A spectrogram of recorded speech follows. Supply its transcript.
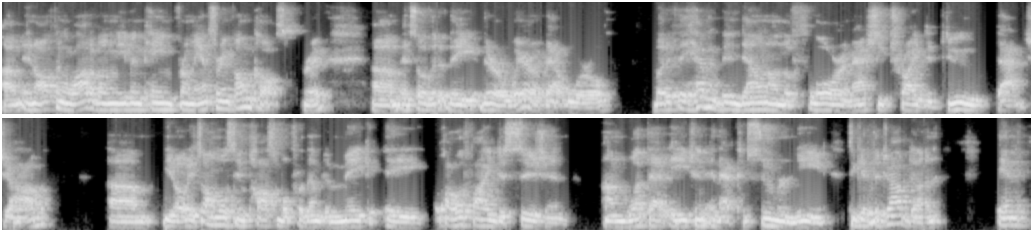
Um, and often a lot of them even came from answering phone calls, right? Um, and so they, they're aware of that world. But if they haven't been down on the floor and actually tried to do that job, um, you know, it's almost impossible for them to make a qualified decision on what that agent and that consumer need to get the job done. And,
